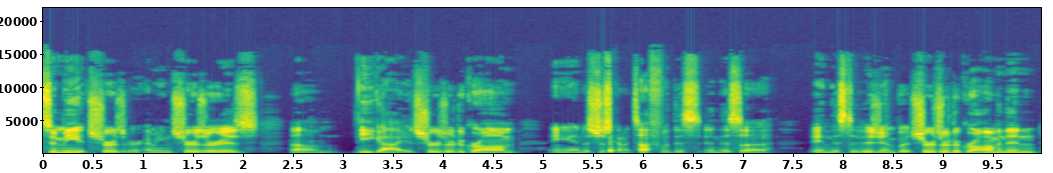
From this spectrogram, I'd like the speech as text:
to me, it's Scherzer. I mean, Scherzer is um, the guy. It's Scherzer Degrom, and it's just kind of tough with this in this uh, in this division. But Scherzer Degrom, and then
